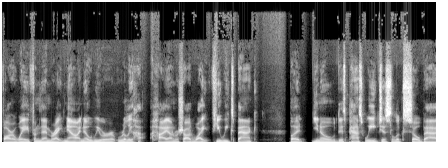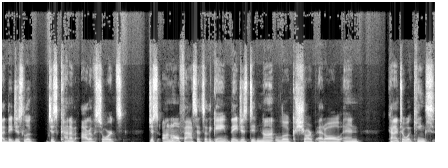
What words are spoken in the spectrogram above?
far away from them right now. I know we were really high on Rachaad White a few weeks back, but you know, this past week just looks so bad. They just look just kind of out of sorts, just on all facets of the game. They just did not look sharp at all. And kind of to what Kings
